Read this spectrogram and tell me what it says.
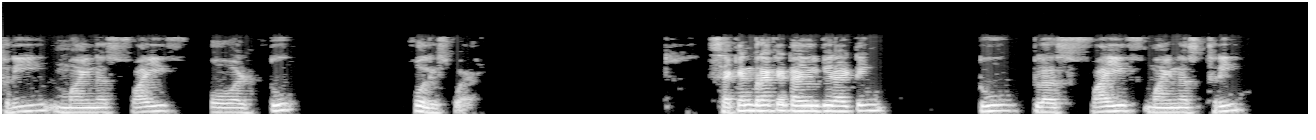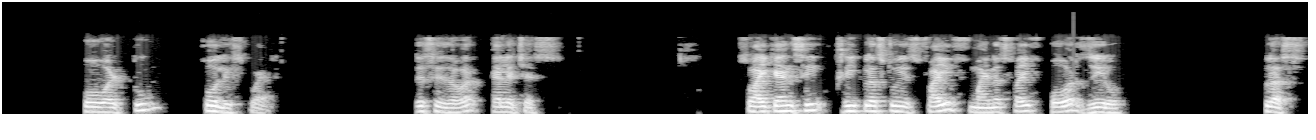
3 minus 5 over 2 whole square. Second bracket I will be writing 2 plus 5 minus 3 over 2 whole square. This is our LHS. So I can see 3 plus 2 is 5 minus 5 over 0 plus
